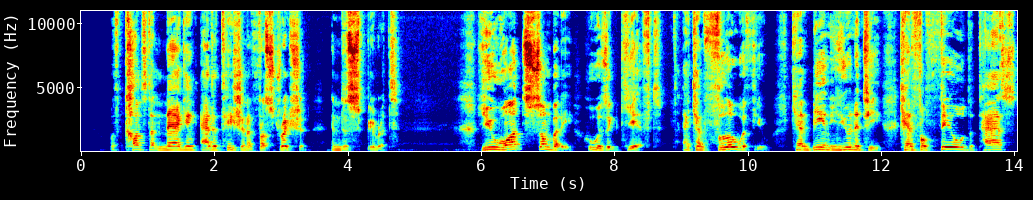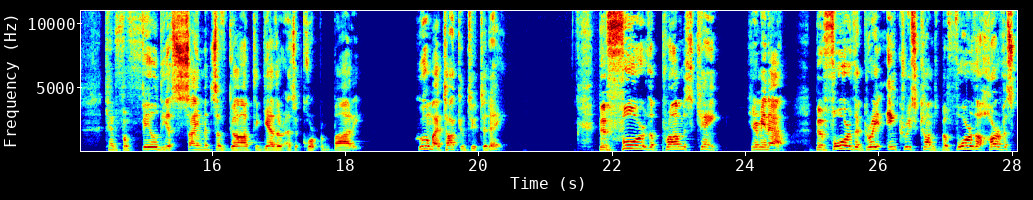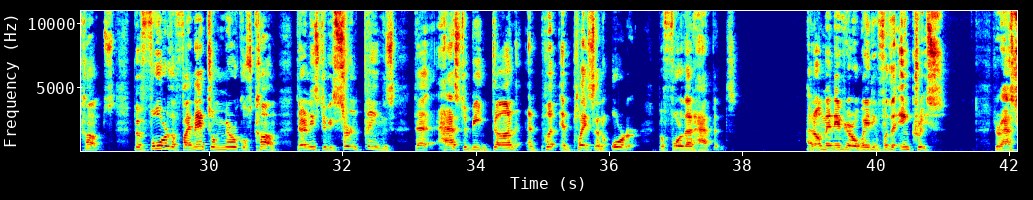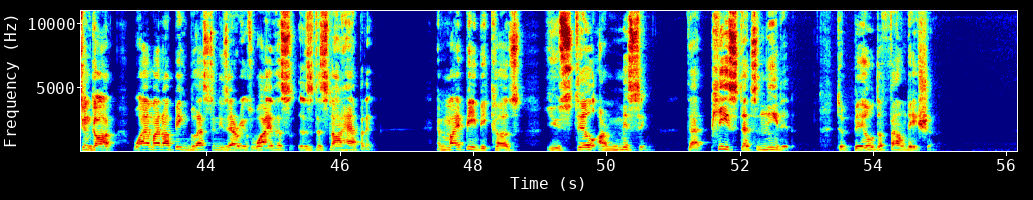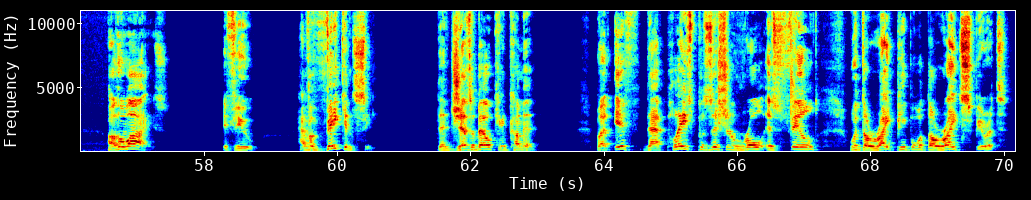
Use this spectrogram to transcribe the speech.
with constant nagging, agitation, and frustration in the spirit? You want somebody who is a gift and can flow with you, can be in unity, can fulfill the tasks, can fulfill the assignments of God together as a corporate body. Who am I talking to today? Before the promise came, hear me now, before the great increase comes, before the harvest comes, before the financial miracles come, there needs to be certain things that has to be done and put in place in order before that happens. I know many of you are waiting for the increase. You're asking God, why am I not being blessed in these areas? Why this, is this not happening? It might be because you still are missing that piece that's needed to build a foundation. Otherwise, if you have a vacancy, then Jezebel can come in. But if that place, position, role is filled with the right people, with the right spirit,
